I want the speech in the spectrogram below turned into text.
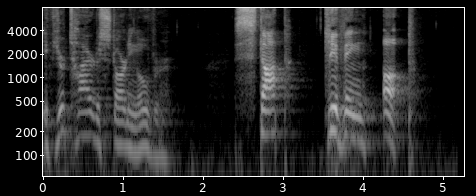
If you're tired of starting over, stop giving up.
